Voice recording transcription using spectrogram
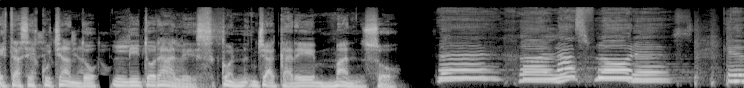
Estás escuchando Litorales con Yacaré Manso. Deja las flores que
